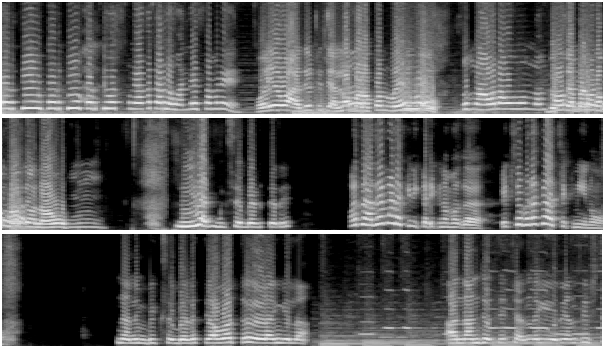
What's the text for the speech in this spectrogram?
ಕೊಡ್ತೀವಿ ಕೊಡ್ತೀವಿ ಕೊಡ್ತೀವಿ ಅಂತ ಕುಣ್ಯಾಕತ್ತಾರಲ್ಲ ಒಂದೇ ಸಮನೆ? ಒಯ್ಯವ ಅದಿಟ್ಟಿದ್ ಎಲ್ಲಾ ಬಳಕೊಂಡ್ ಒಯ್ದು ಸುಮ್ ನಾವ್. ನಾವು ನಮ್. ನಾವು. ನೀವ್ ಯಾಕೆ ಭಿಕ್ಷೆ ಬೇಡ್ತೀರಿ? ಮತ್ತೆ ಅದೇ ಮಾಡಕ್ ನೀ ಕಡಿಕ್ ನಮಗ? ಭಿಕ್ಷೆ ಬಿಡಕ್ಕೆ ಹಚ್ಚಕ್ ನೀನು. ನಾನು ಭಿಕ್ಷೆ ಬೇಡತ್ತೆ ಯಾವತ್ತೂ ಹೇಳಂಗಿಲ್ಲ. ಆ ನನ್ ಜೊತೆ ಚಂದಾಗಿ ಇರಿ ಅಂತ ಇಷ್ಟ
